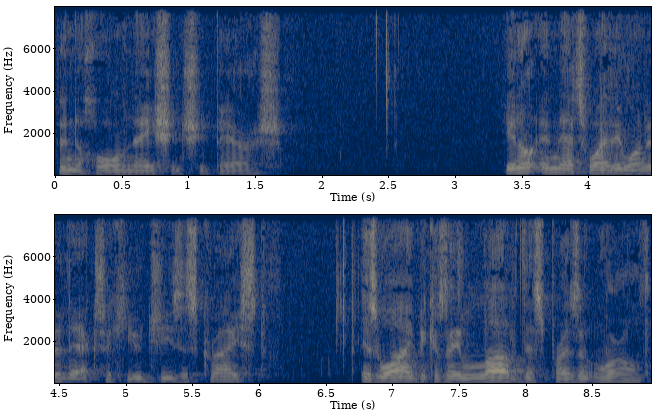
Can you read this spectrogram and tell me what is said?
than the whole nation should perish. You know, and that's why they wanted to execute Jesus Christ is why? Because they love this present world.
